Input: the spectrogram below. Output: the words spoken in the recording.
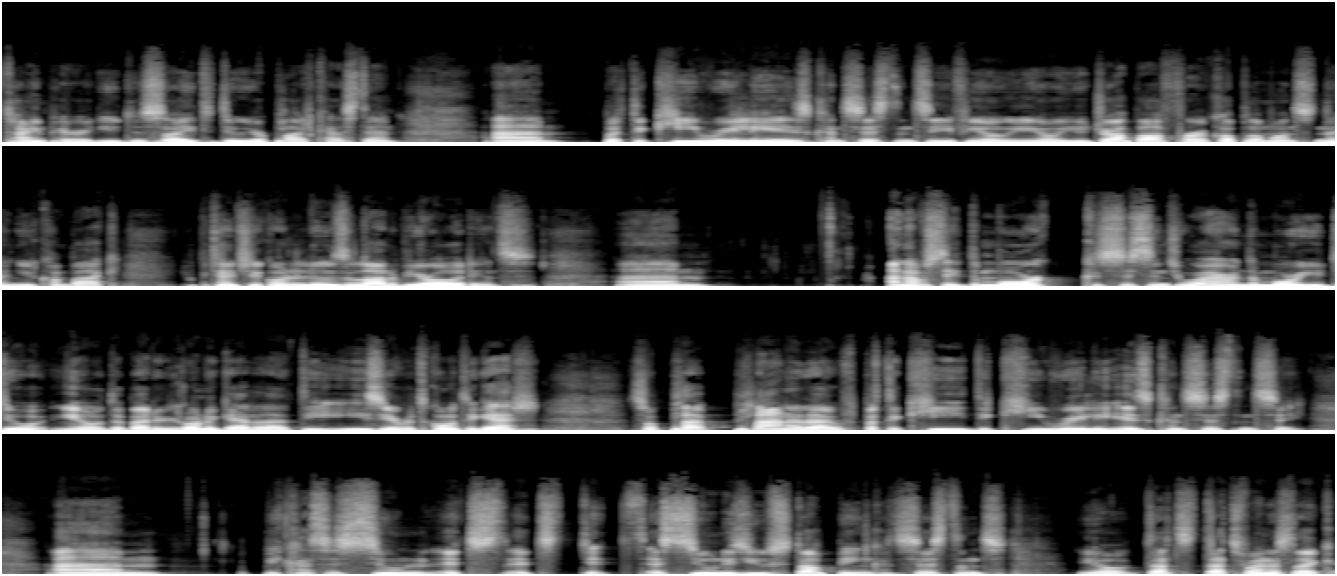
time period you decide to do your podcast in. Um, but the key really is consistency. If you you know you drop off for a couple of months and then you come back, you're potentially going to lose a lot of your audience. Um, and obviously, the more consistent you are and the more you do it, you know, the better you're going to get at it, the easier it's going to get. So pl- plan it out. But the key, the key really is consistency. Um, because as soon it's, it's it's as soon as you stop being consistent, you know that's that's when it's like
